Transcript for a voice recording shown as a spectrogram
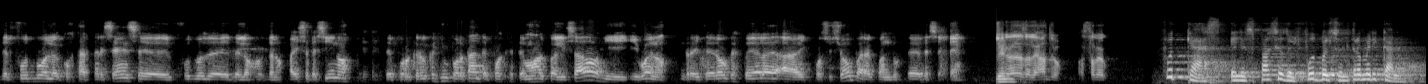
del fútbol costarricense, del fútbol de, de, los, de los, países vecinos, este, porque creo que es importante pues que estemos actualizados y, y bueno, reitero que estoy a, la, a, disposición para cuando ustedes deseen. Muchas gracias Alejandro, hasta luego. Footcast, el espacio del fútbol centroamericano.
